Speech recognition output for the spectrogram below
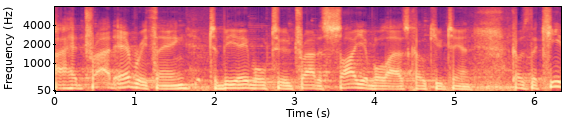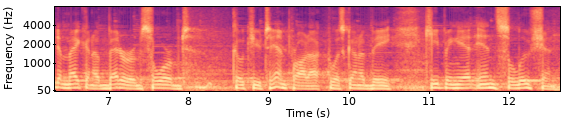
I had tried everything to be able to try to solubilize CoQ10 because the key to making a better absorbed CoQ10 product was going to be keeping it in solution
